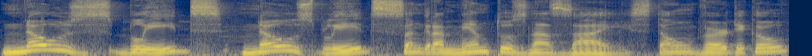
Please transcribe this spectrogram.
Nosebleeds, nosebleeds, sangramentos nasais. Então, vertigo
